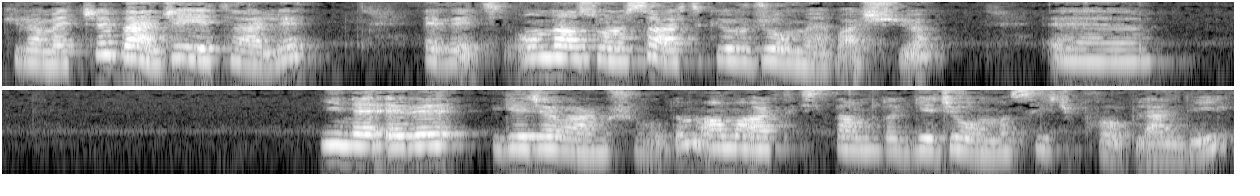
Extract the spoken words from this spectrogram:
kilometre bence yeterli. Evet, ondan sonrası artık yorucu olmaya başlıyor. Ee, Yine eve gece varmış oldum ama artık İstanbul'da gece olması hiç problem değil.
